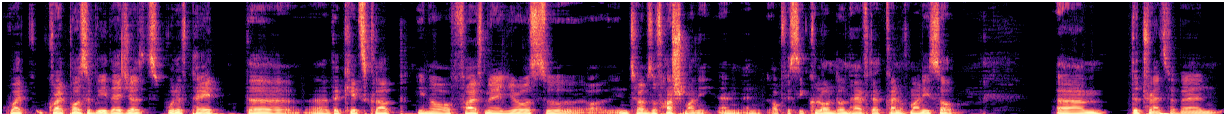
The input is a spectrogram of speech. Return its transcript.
quite quite possibly they just would have paid the uh, the kids club, you know, five million euros to uh, in terms of hush money, and and obviously Cologne don't have that kind of money, so um, the transfer ban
